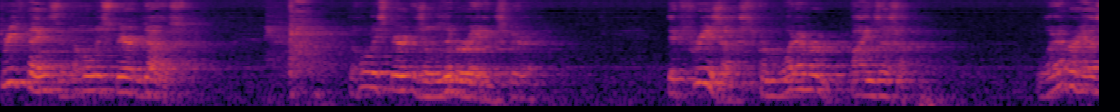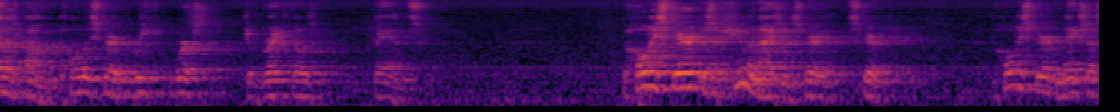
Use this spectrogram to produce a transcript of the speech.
three things that the Holy Spirit does Holy Spirit is a liberating spirit. It frees us from whatever binds us up. Whatever has us bound, the Holy Spirit works to break those bands. The Holy Spirit is a humanizing spirit. Spirit. The Holy Spirit makes us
